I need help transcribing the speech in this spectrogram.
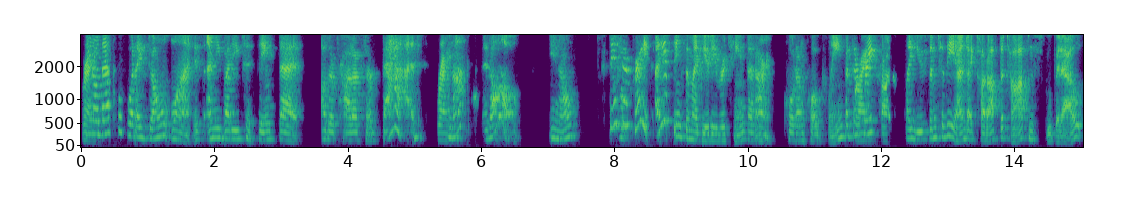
right. you know, that's like what I don't want is anybody to think that other products are bad. Right. It's not at all. You know, things are great. I have things in my beauty routine that aren't quote unquote clean, but they're right. great products. I use them to the end. I cut off the top and scoop it out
